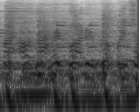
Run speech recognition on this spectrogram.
my on my head body, but we.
